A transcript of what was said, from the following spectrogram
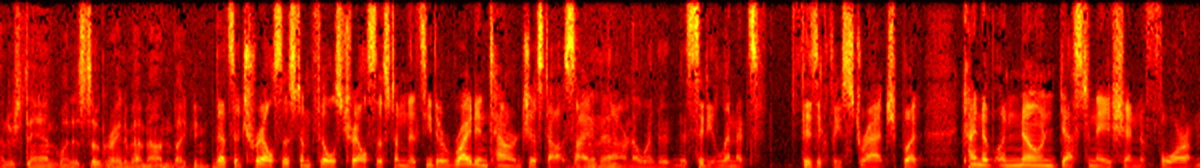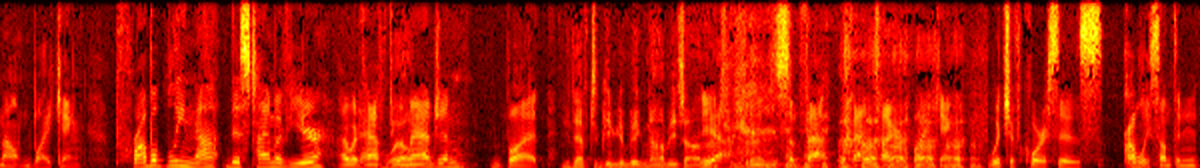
understand what is so great about mountain biking. That's a trail system, Phil's trail system, that's either right in town or just outside of it. I don't know where the, the city limits physically stretch, but kind of a known destination for mountain biking. Probably not this time of year, I would have to Well, imagine, but You'd have to get your big knobbies on. that's for yeah, sure. some fat fat tire biking, which of course is probably something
